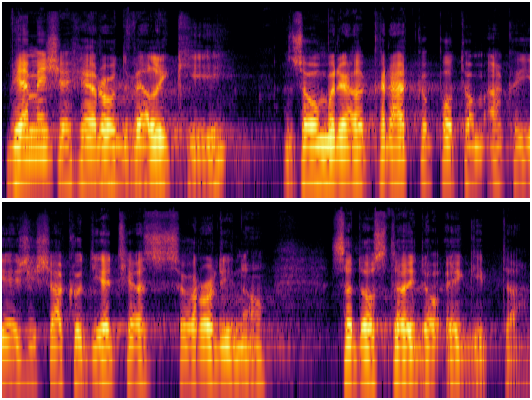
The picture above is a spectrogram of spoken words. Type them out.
Vieme, že Herod Veľký zomrel krátko potom, ako Ježiš ako dieťa s rodinou sa dostali do Egypta.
